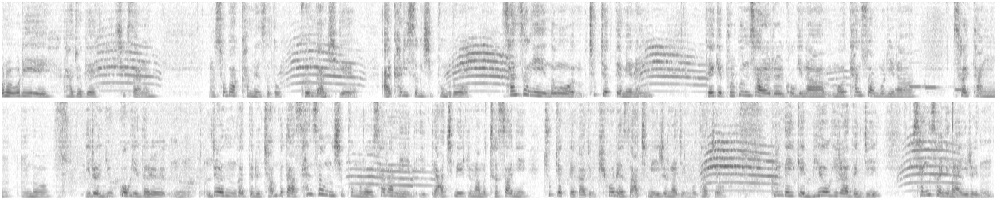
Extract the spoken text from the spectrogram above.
오늘 우리 가족의 식사는 소박하면서도 건강식이에요. 알칼리성 식품으로 산성이 너무 축적되면은 되게 붉은 살 고기나 뭐 탄수화물이나 설탕 뭐 이런 육고기들 음, 이런 것들은 전부 다 산성 식품으로 사람이 이렇게 아침에 일어나면 젖산이 축적돼 가지고 피곤해서 아침에 일어나지 못하죠. 그런데 이게 미역이라든지 생선이나 이런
